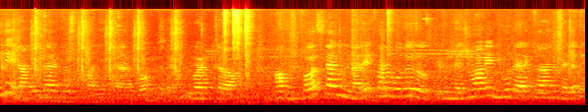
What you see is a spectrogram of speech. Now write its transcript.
இல்லையே நான் நியூ டேரக்டர்ஸ் பண்ணிட்டேன் ஒர்க் பட் அவங்க ஃபர்ஸ்ட் டைம் நரேட் பண்ணும்போது இது நிஜமாவே நியூ டேரக்டரானு தெரியல.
